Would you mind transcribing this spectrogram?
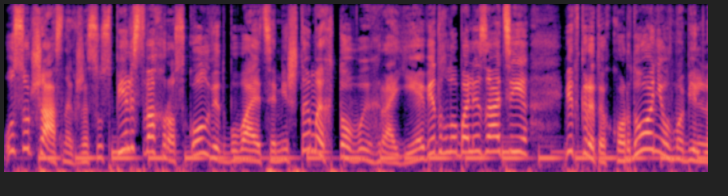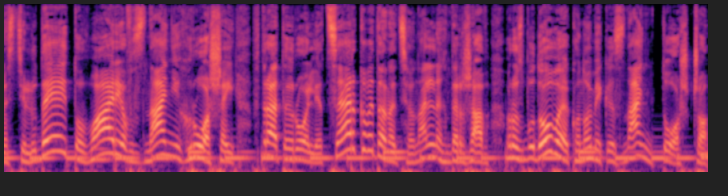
У сучасних же суспільствах розкол відбувається між тими, хто виграє від глобалізації, відкритих кордонів, мобільності людей, товарів, знань і грошей, втрати ролі церкви та національних держав, розбудови економіки знань тощо,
